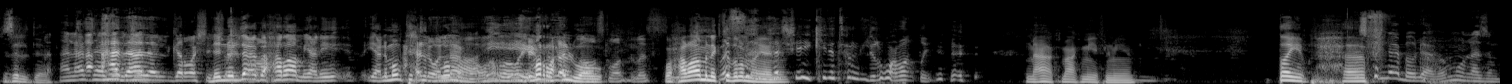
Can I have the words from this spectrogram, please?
زلدة. أنا لعبتها هذا هذا. القروش لأنه اللعبة حرام يعني يعني ممكن حلوة تظلمها. إيه مرة حلوة أصلا بس. وحرام إنك تظلمها يعني. هالشيء كذا تعرف اللي يروح ضغطي. معاك معاك 100% طيب آه، بس كل لعبة ولعبة مو لازم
